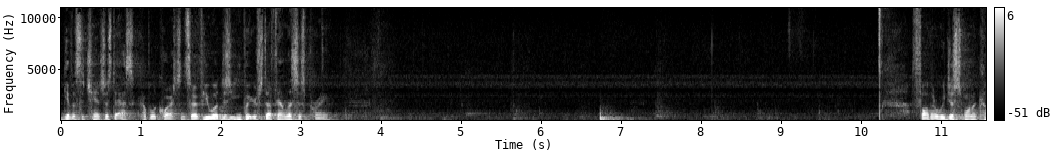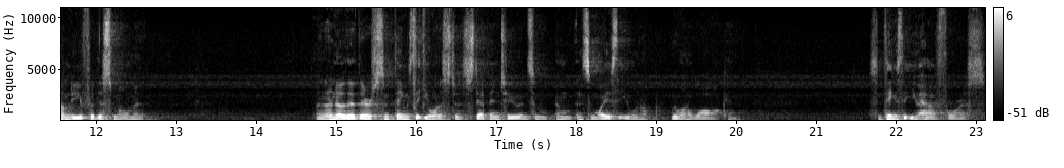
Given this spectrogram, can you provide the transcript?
give us a chance just to ask a couple of questions. So if you will, just you can put your stuff down. Let's just pray. Father, we just want to come to you for this moment. And I know that there's some things that you want us to step into and some, and, some ways that you want to, we want to walk and some things that you have for us.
